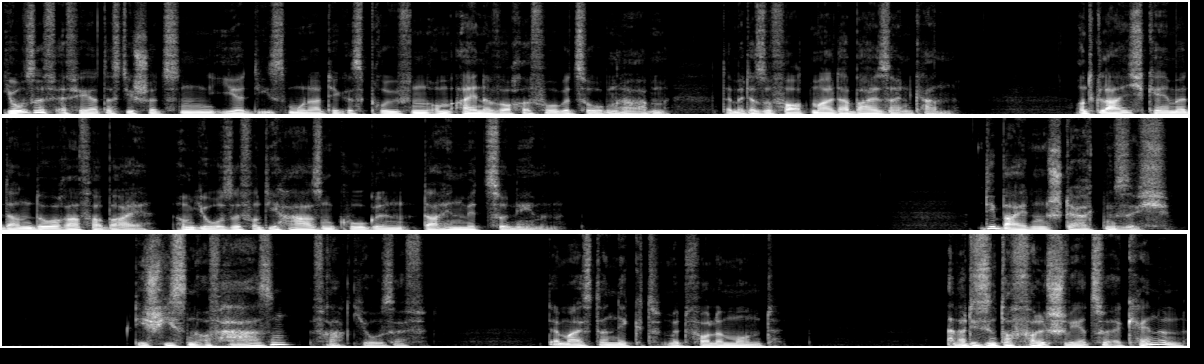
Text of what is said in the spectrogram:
Josef erfährt, dass die Schützen ihr diesmonatiges Prüfen um eine Woche vorgezogen haben, damit er sofort mal dabei sein kann. Und gleich käme dann Dora vorbei, um Josef und die Hasenkugeln dahin mitzunehmen. Die beiden stärken sich. Die schießen auf Hasen? fragt Josef. Der Meister nickt mit vollem Mund. Aber die sind doch voll schwer zu erkennen.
